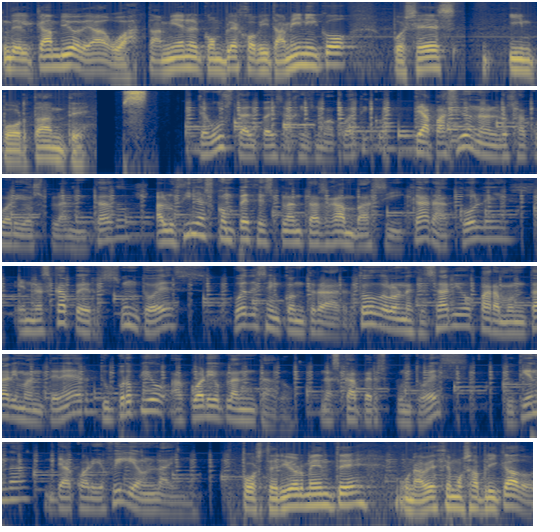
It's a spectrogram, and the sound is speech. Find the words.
del cambio de agua. También el complejo vitamínico, pues es importante. ¿Te gusta el paisajismo acuático? ¿Te apasionan los acuarios plantados? ¿Alucinas con peces, plantas, gambas y caracoles? En nascapers.es puedes encontrar todo lo necesario para montar y mantener tu propio acuario plantado. nascapers.es, tu tienda de acuariofilia online. Posteriormente, una vez hemos aplicado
